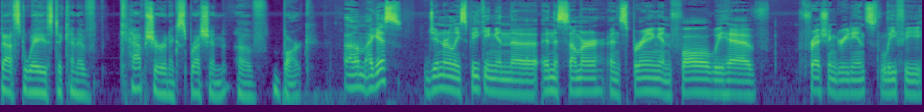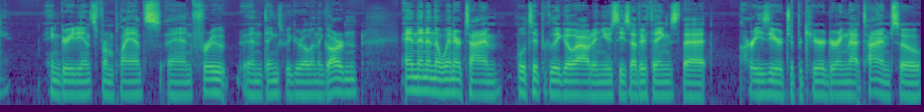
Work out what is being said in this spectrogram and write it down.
best ways to kind of capture an expression of bark? Um, I guess generally speaking, in the in the summer and spring and fall, we have fresh ingredients, leafy ingredients from plants and fruit and things we grow in the garden. And then in the wintertime, we'll typically go out and use these other things that are easier to procure during that time. So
